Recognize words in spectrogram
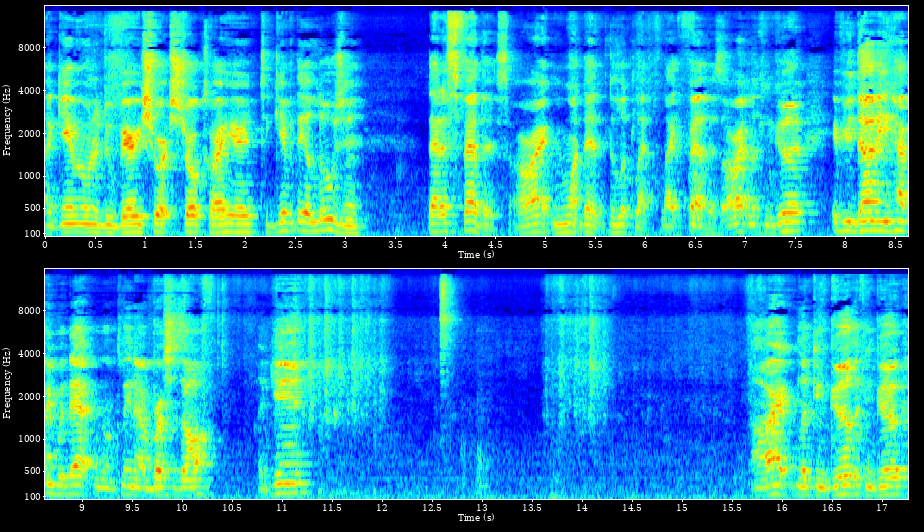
Again, we want to do very short strokes right here to give it the illusion that it's feathers. All right, we want that to look like like feathers. All right, looking good. If you're done and happy with that, we're gonna clean our brushes off again. All right, looking good, looking good.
